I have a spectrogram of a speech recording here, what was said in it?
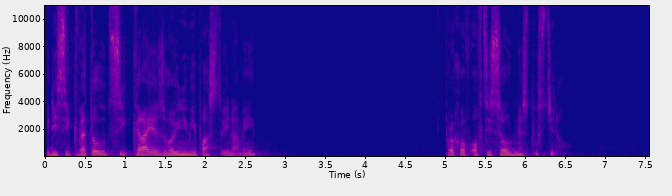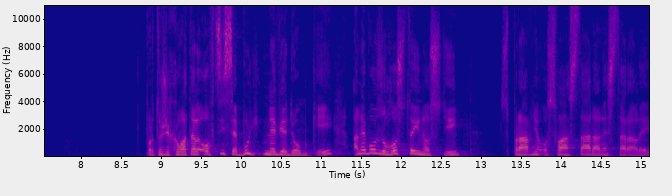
kdy si kvetoucí kraje s hojnými pastvinami pro chov jsou dnes pustinou. Protože chovatele ovci se buď nevědomky, anebo z hostejnosti správně o svá stáda nestarali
